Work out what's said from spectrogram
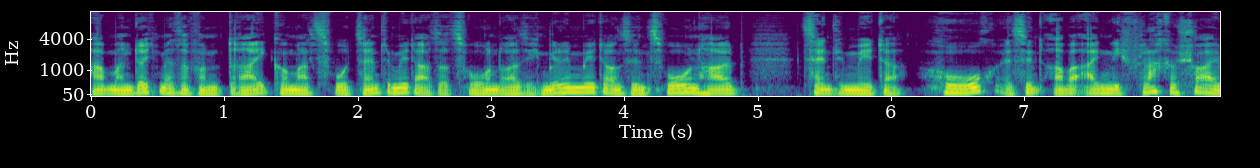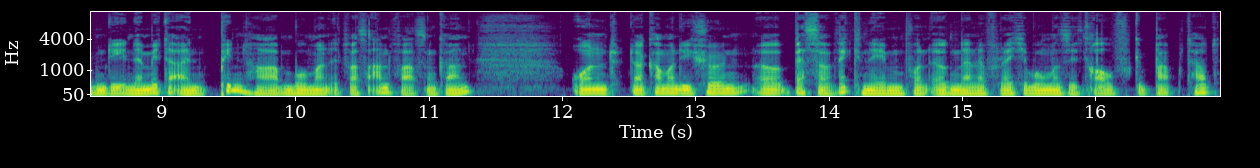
haben einen Durchmesser von 3,2 cm, also 32 mm und sind zweieinhalb Zentimeter hoch. Es sind aber eigentlich flache Scheiben, die in der Mitte einen Pin haben, wo man etwas anfassen kann. Und da kann man die schön äh, besser wegnehmen von irgendeiner Fläche, wo man sie drauf gepappt hat.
